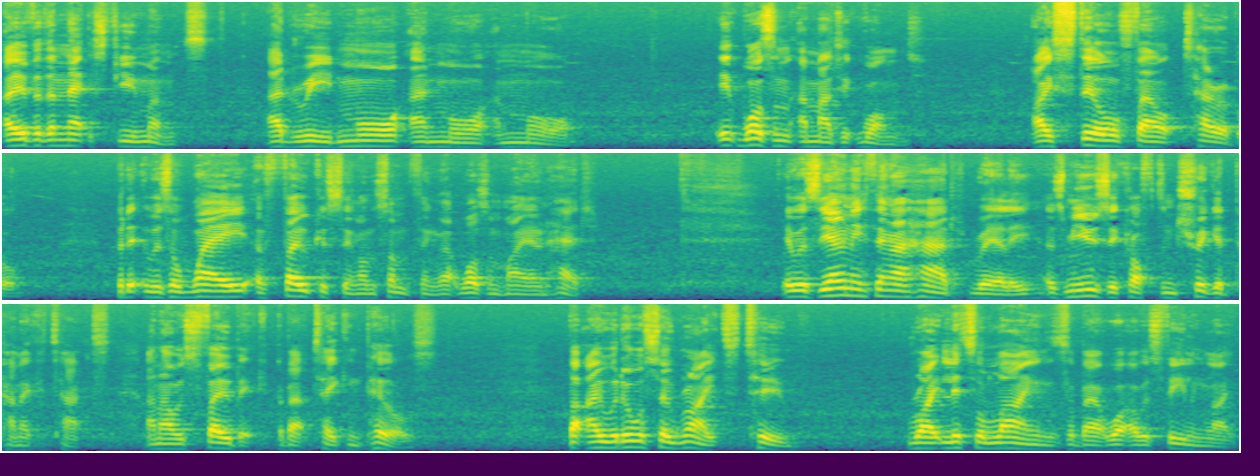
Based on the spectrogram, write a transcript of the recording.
over the next few months, I'd read more and more and more. It wasn't a magic wand. I still felt terrible, but it was a way of focusing on something that wasn't my own head. It was the only thing I had, really, as music often triggered panic attacks, and I was phobic about taking pills. But I would also write, too, write little lines about what I was feeling like.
